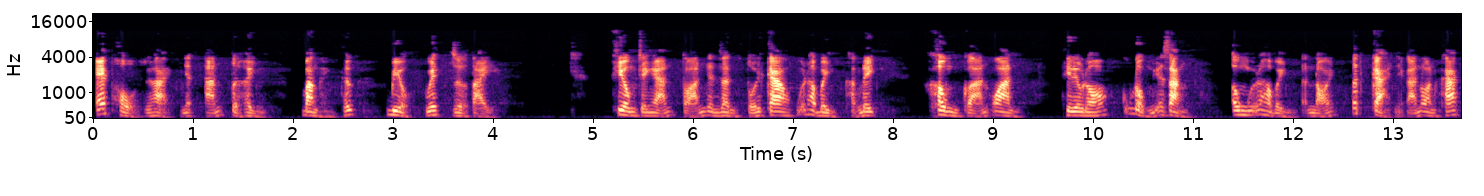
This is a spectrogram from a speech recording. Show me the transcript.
ép Hồ Duy Hải nhận án tử hình bằng hình thức biểu quyết giơ tay. Khi ông tranh án Tòa án Nhân dân tối cao Nguyễn Hòa Bình khẳng định không có án oan, thì điều đó cũng đồng nghĩa rằng ông Nguyễn Hòa Bình đã nói tất cả những án oan khác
